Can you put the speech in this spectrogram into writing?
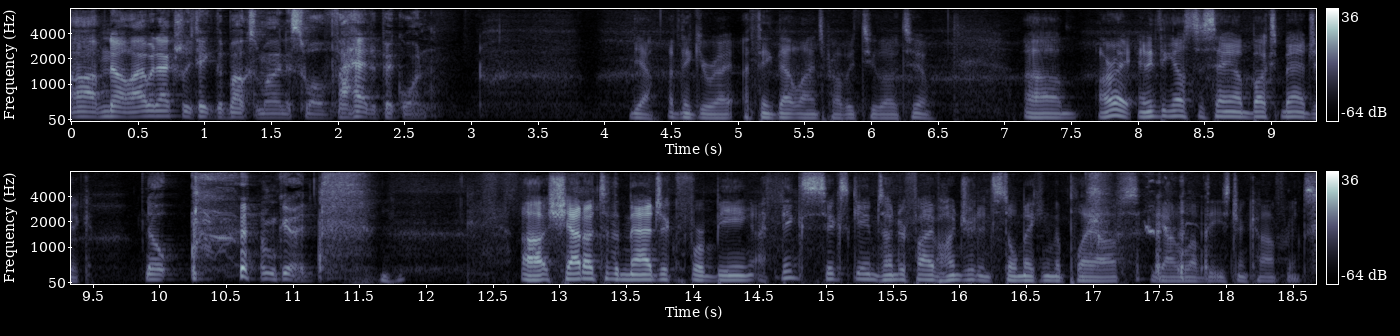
um, no, I would actually take the Bucks minus twelve if I had to pick one. Yeah, I think you're right. I think that line's probably too low too. Um, all right. Anything else to say on Bucks Magic? Nope, I'm good. Uh, shout out to the Magic for being, I think, six games under 500 and still making the playoffs. You gotta love the Eastern Conference.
